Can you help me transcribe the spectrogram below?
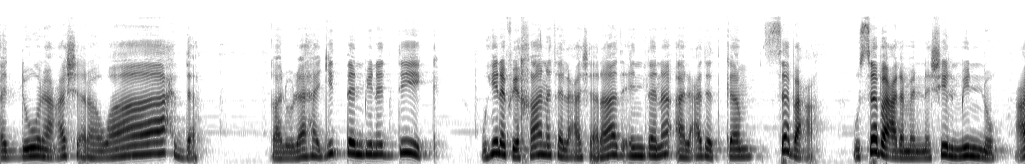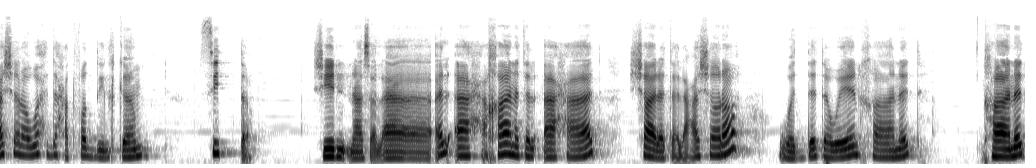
أدونا عشرة واحدة. قالوا لها جدا بنديك. وهنا في خانة العشرات عندنا العدد كم؟ سبعة. وسبعة لما نشيل منه عشرة واحدة حتفضل كم؟ ستة. شيل ناس الآح خانة الآحاد شالت العشرة ودتها وين خانة خانة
